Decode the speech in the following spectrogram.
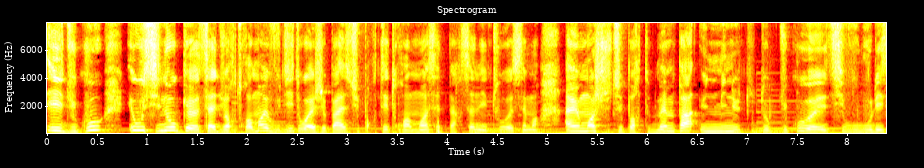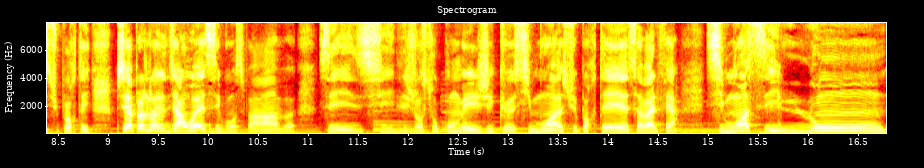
Et du coup, ou sinon que ça dure trois mois et vous dites, ouais, j'ai pas supporté trois mois cette personne et tout, c'est moi. Ah, mais moi, je supporte même pas une minute. Donc, du coup, si vous voulez supporter. Parce qu'il y a plein de gens qui disent, ouais, c'est bon, c'est pas grave. C'est, les gens sont cons, mais j'ai que six mois à supporter, ça va le faire. Six mois, c'est long.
